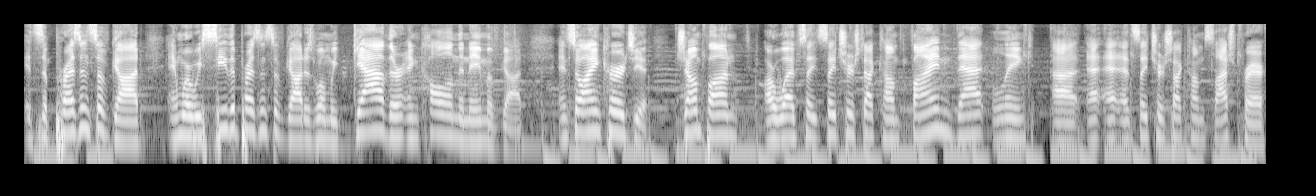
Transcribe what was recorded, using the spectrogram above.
it's the presence of God. And where we see the presence of God is when we gather and call on the name of God. And so I encourage you, jump on our website, slatechurch.com, find that link uh, at, at slatechurch.com slash prayer,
